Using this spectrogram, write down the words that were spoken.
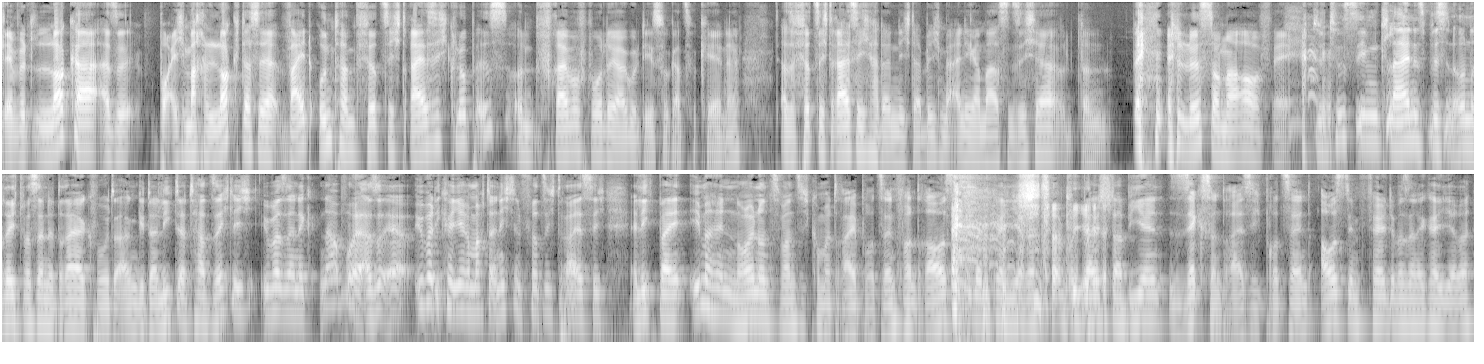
der wird locker, also boah, ich mache Lock, dass er weit unterm 40-30 Club ist und Freiwurfquote, ja gut, die ist so ganz okay, ne? Also 40-30 hat er nicht, da bin ich mir einigermaßen sicher und dann Löst doch mal auf, ey. Du tust ihm ein kleines bisschen Unrecht, was seine Dreierquote angeht. Da liegt er tatsächlich über seine, na obwohl, also er, über die Karriere macht er nicht den 40-30. Er liegt bei immerhin 29,3% von draußen über die Karriere Stabil. und bei stabilen 36% aus dem Feld über seine Karriere.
